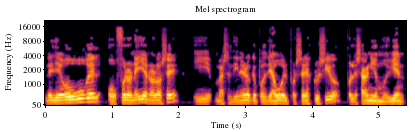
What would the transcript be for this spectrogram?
le llegó Google, o fueron ellos, no lo sé, y más el dinero que podría Google por ser exclusivo, pues les ha venido muy bien.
